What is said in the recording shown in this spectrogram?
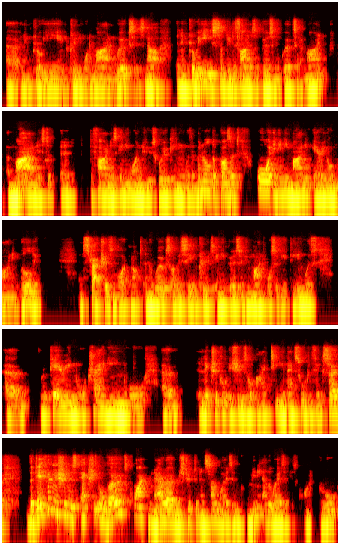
uh, an employee, including what a mine and works is. Now, an employee is simply defined as a person who works at a mine. A mine is to, uh, defined as anyone who's working with a mineral deposit or in any mining area or mining building and structures and whatnot. And the works obviously includes any person who might also be dealing with um, repairing or training or um, electrical issues or IT and that sort of thing. So the definition is actually, although it's quite narrow and restricted in some ways, in many other ways it is quite broad.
